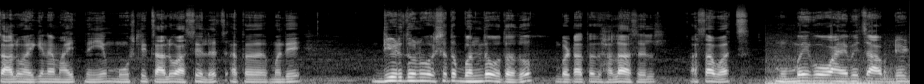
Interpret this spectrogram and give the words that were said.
चालू आहे की नाही माहीत नाही आहे मोस्टली चालू असेलच. आता मध्ये दीड दोन वर्ष तर बंद होता तो बट आता झाला असेल असावाच. मुंबई गोवा हायवेचा अपडेट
